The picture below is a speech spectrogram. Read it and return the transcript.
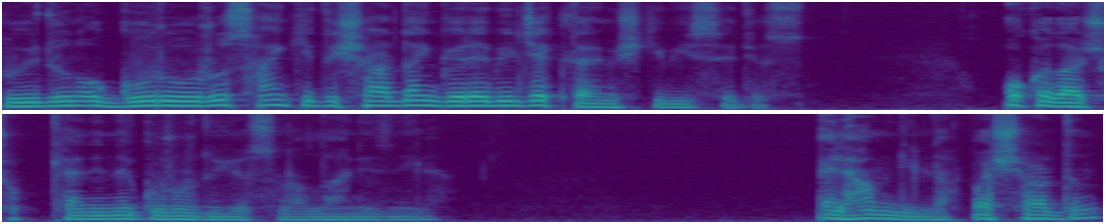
duyduğun o gururu sanki dışarıdan görebileceklermiş gibi hissediyorsun. O kadar çok kendine gurur duyuyorsun Allah'ın izniyle. Elhamdülillah başardın.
